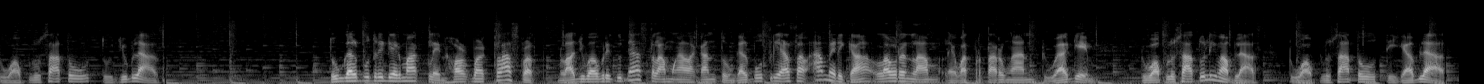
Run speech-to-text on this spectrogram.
21-17. Tunggal putri Denmark Glenn Horberg Klasford melaju babak berikutnya setelah mengalahkan tunggal putri asal Amerika Lauren Lam lewat pertarungan 2 game 21-15, 21-13.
